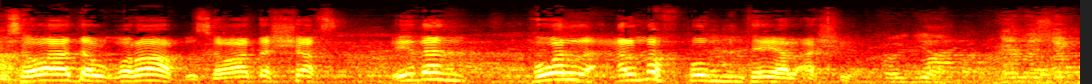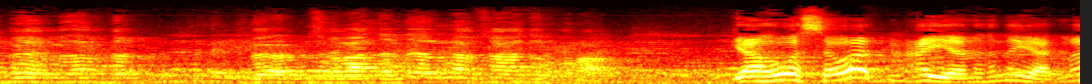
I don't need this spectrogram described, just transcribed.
وسواد الغراب وسواد الشخص. إذا هو ال- المفهوم من ذي الأشياء. بسواد الليل ولا بسواد الغراب؟ جاء هو السواد معين هنا ما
